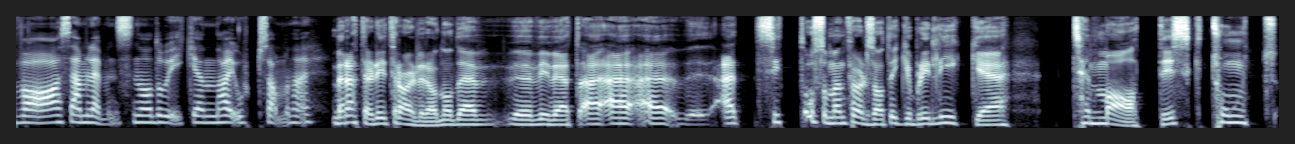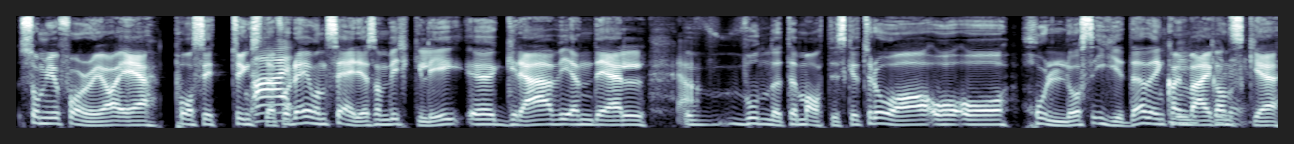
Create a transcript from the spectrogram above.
hva Sam Levinson og The Weeknd har gjort sammen her. Men etter de trailerne og det vi vet Jeg, jeg, jeg, jeg sitter også med en følelse av at det ikke blir like tematisk tungt som Euphoria er på sitt tyngste. Nei. For det er jo en serie som virkelig uh, graver i en del Ja. eh, vonde tematiske tråder og, og holder oss i det. Den kan være ganske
